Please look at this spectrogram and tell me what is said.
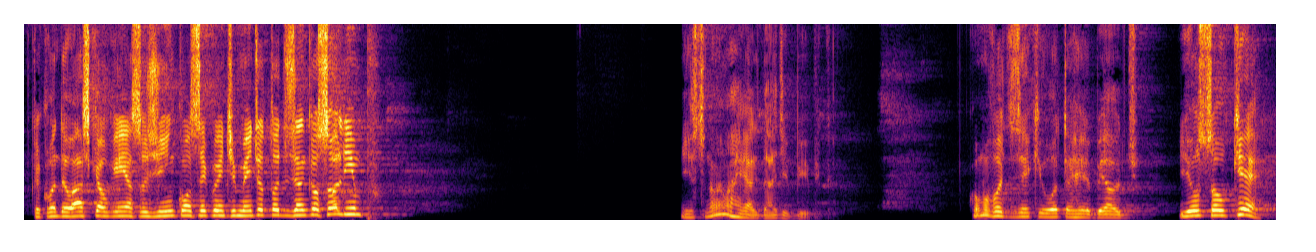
Porque quando eu acho que alguém é sujinho, consequentemente eu estou dizendo que eu sou limpo. Isso não é uma realidade bíblica. Como eu vou dizer que o outro é rebelde? E eu sou o quê?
